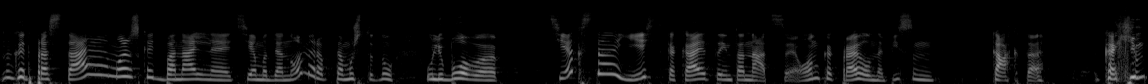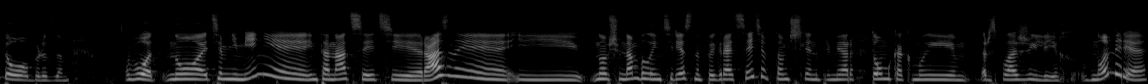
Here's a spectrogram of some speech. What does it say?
ну, какая-то простая, можно сказать, банальная тема для номера, потому что, ну, у любого текста есть какая-то интонация. Он, как правило, написан как-то, каким-то образом. Вот, но тем не менее интонации эти разные, и, ну, в общем, нам было интересно поиграть с этим, в том числе, например, в том, как мы расположили их в номере.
